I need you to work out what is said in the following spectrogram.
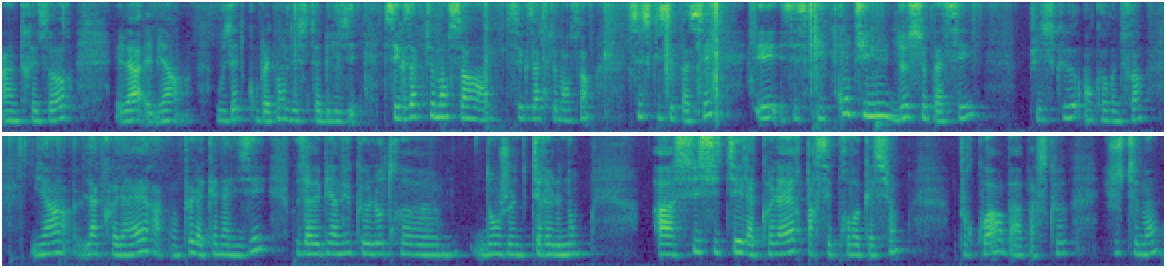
un, trésor, et là, eh bien, vous êtes complètement déstabilisé. C'est exactement ça, hein. c'est exactement ça. C'est ce qui s'est passé, et c'est ce qui continue de se passer, puisque, encore une fois, bien, la colère, on peut la canaliser. Vous avez bien vu que l'autre, euh, dont je tairai le nom, a suscité la colère par ses provocations. Pourquoi? Bah Parce que, justement,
